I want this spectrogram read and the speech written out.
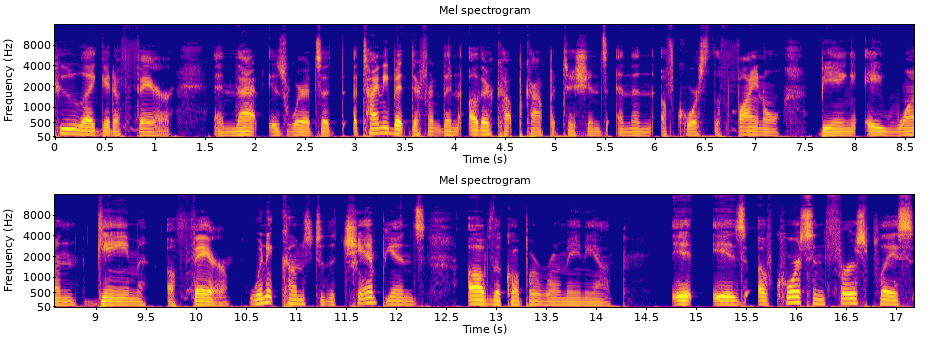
two legged affair. And that is where it's a, a tiny bit different than other cup competitions. And then, of course, the final being a one game affair. When it comes to the champions of the Copa Romania, it is, of course, in first place,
